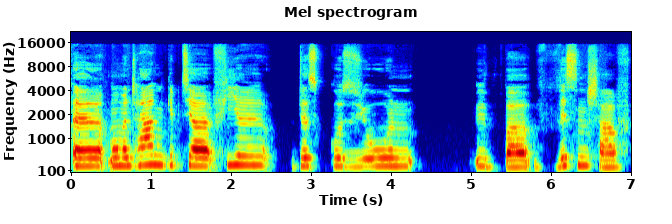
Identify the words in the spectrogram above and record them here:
äh, momentan gibt's ja viel Diskussion über Wissenschaft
